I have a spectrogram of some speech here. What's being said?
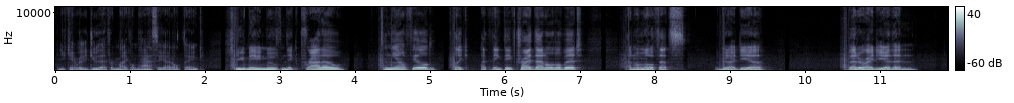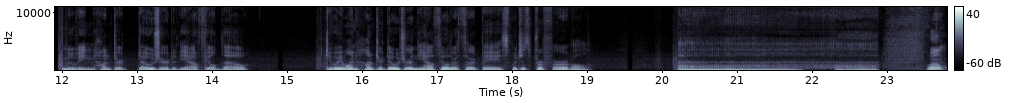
and you can't really do that for Michael Massey. I don't think you can maybe move Nick Pratto in the outfield. Like I think they've tried that a little bit. I don't know if that's a good idea. Better idea than moving Hunter Dozier to the outfield, though. Do we want Hunter Dozier in the outfield or third base? Which is preferable? Uh, uh well,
